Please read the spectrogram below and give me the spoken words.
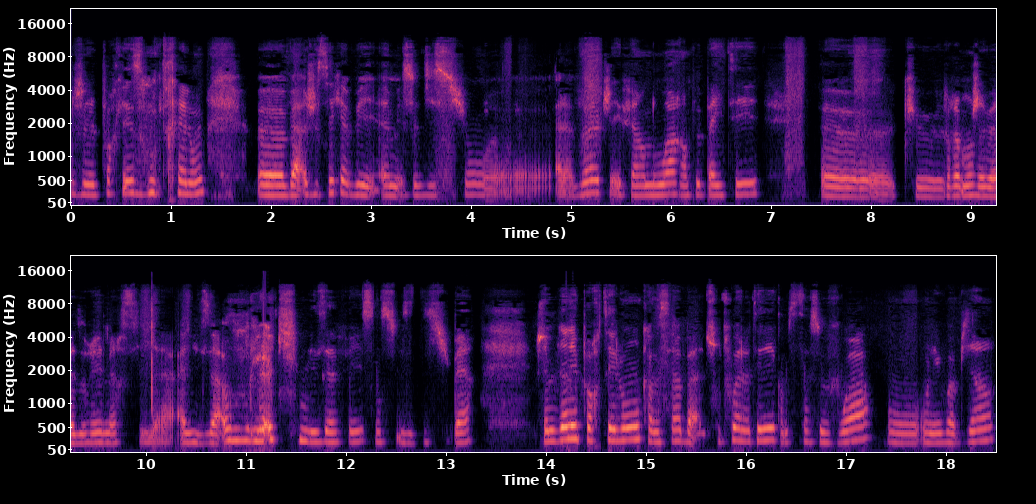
je porte les ongles très longs. Euh, bah, je sais qu'il y avait à mes auditions euh, à la Vogue, j'avais fait un noir un peu pailleté euh, que vraiment j'avais adoré. Merci à, Lisa Ongle qui me les a fait, ils, étaient super. J'aime bien les porter longs comme ça, bah, surtout à la télé, comme ça ça se voit, on, on les voit bien.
